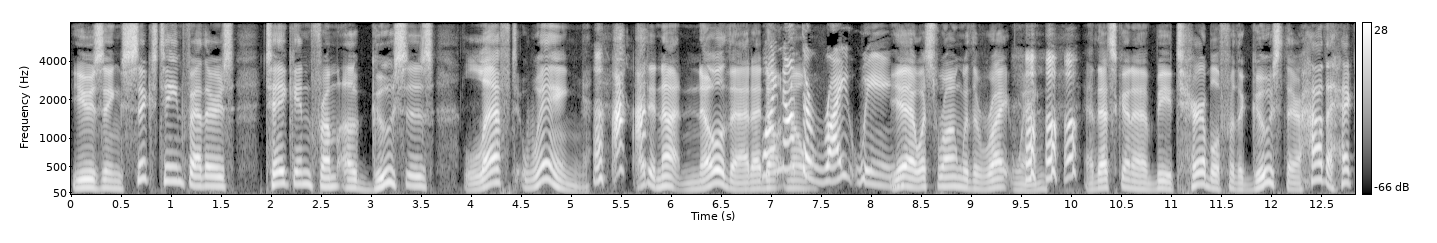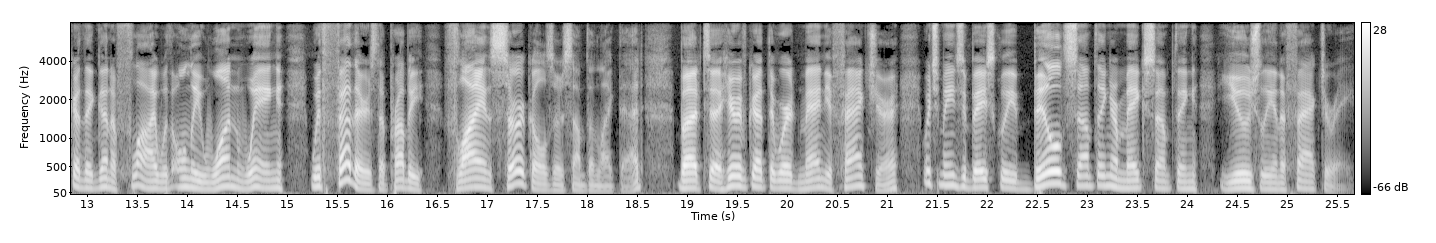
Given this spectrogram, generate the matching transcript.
using 16 feathers taken from a goose's left wing. I did not know that. I Why not know. the right wing? Yeah, what's wrong with the right wing? and that's going to be terrible for the goose there. How the heck are they going to fly with only one wing with feathers? They'll probably fly in circles or something like that. But uh, here we've got the word manufacture, which means you basically build something or make something, usually in a factory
